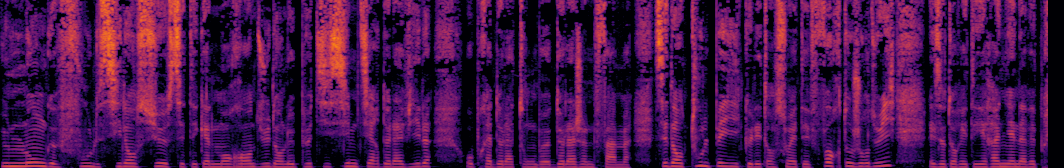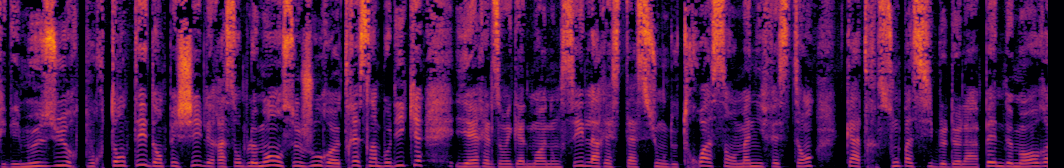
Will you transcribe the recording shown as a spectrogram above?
une longue foule silencieuse s'est également rendue dans le petit cimetière de la ville, auprès de la tombe de la jeune femme. C'est dans tout le pays que les tensions étaient fortes aujourd'hui. Les autorités iraniennes avaient pris des mesures pour tenter d'empêcher les rassemblements en ce jour très symbolique. Hier, elles ont également annoncé l'arrestation de 300 manifestants, quatre sont passibles de la peine de mort.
